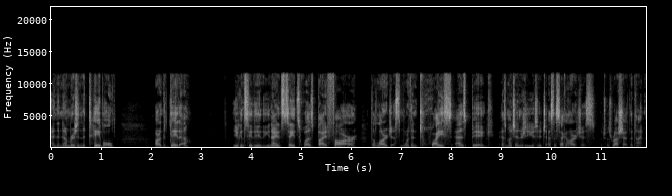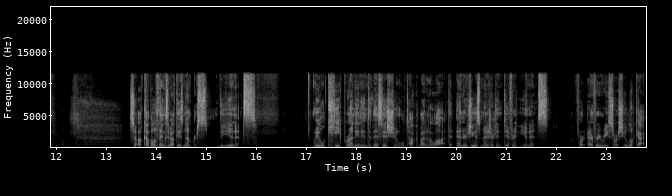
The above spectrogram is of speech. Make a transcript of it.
And the numbers in the table are the data. You can see the United States was by far the largest, more than twice as big, as much energy usage as the second largest, which was Russia at the time. So a couple of things about these numbers. The units. We will keep running into this issue. We'll talk about it a lot. The energy is measured in different units for every resource you look at.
